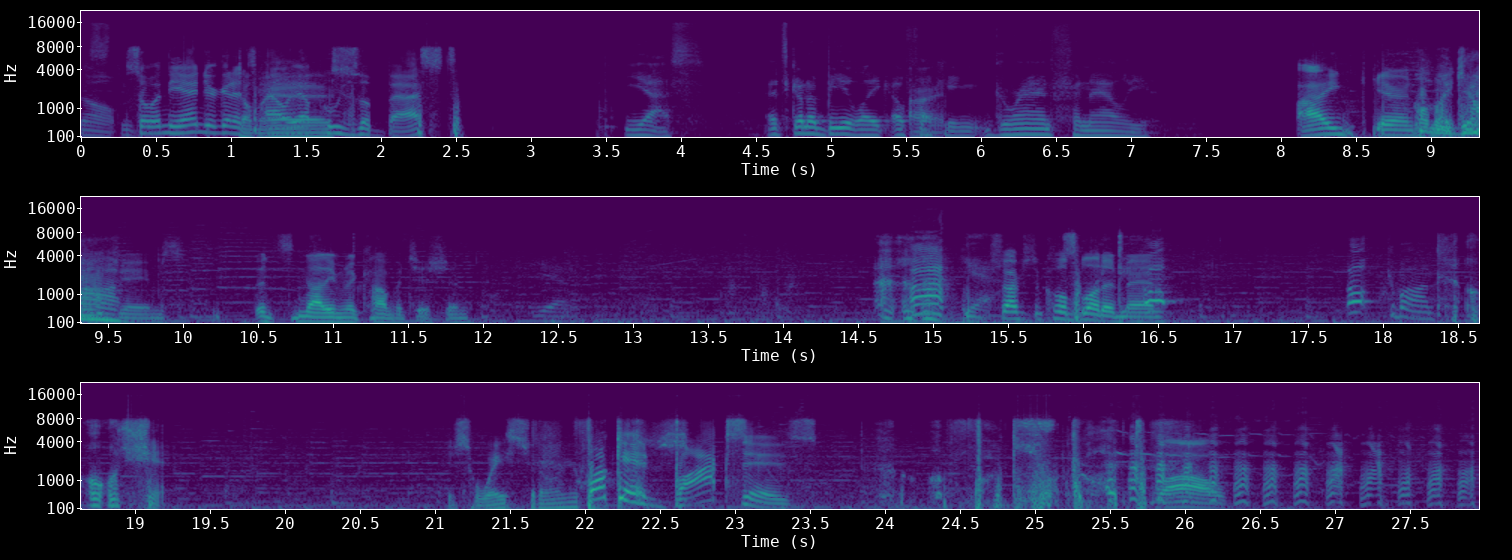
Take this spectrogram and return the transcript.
No. Stupid. So in the end, you're gonna tally up who's the best. Yes. It's gonna be like a right. fucking grand finale. I guarantee Oh my it's God. James. It's not even a competition. Yeah. ah! Yeah. Sharks are cold-blooded, man. Oh, come on. Oh shit. Just wasted all your. Fucking boxes. Fuck you, God. Wow.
